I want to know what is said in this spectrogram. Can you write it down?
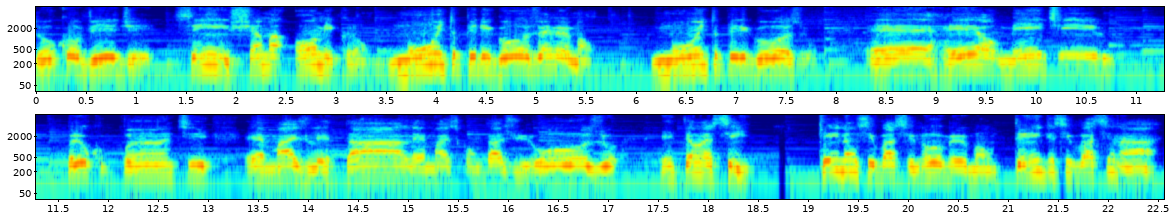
do Covid. Sim, chama Omicron. Muito perigoso, hein, meu irmão? Muito perigoso. É realmente preocupante, é mais letal, é mais contagioso. Então, assim, quem não se vacinou, meu irmão, tem de se vacinar.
